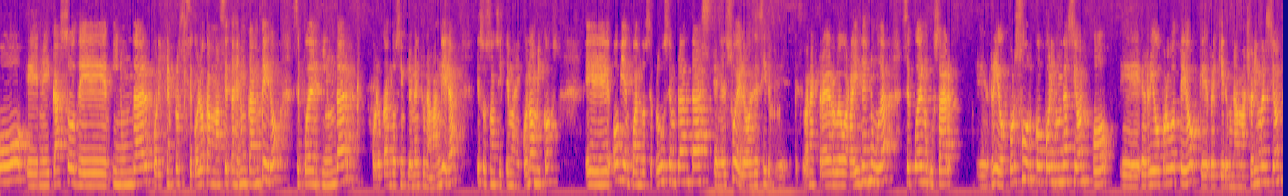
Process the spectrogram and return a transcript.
o en el caso de inundar, por ejemplo, si se colocan macetas en un cantero, se pueden inundar colocando simplemente una manguera, esos son sistemas económicos, eh, o bien cuando se producen plantas en el suelo, es decir, eh, que se van a extraer luego a raíz desnuda, se pueden usar eh, riegos por surco, por inundación o el riego por goteo, que requiere una mayor inversión,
